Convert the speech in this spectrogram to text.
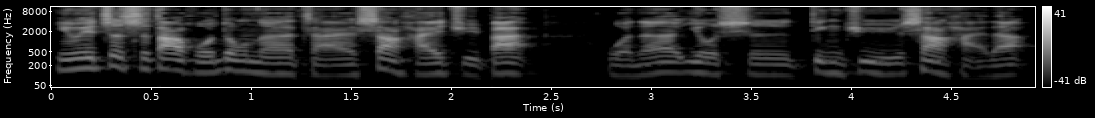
因为这次大活动呢在上海举办，我呢又是定居于上海的，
